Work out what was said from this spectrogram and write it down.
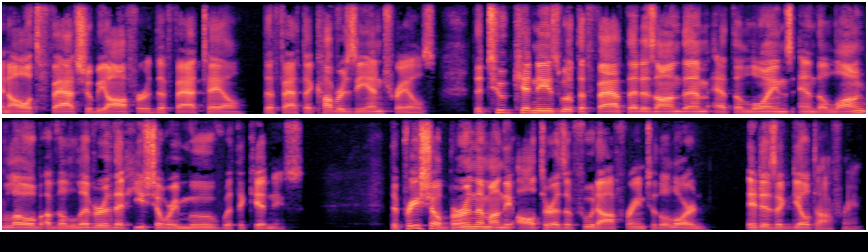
And all its fat shall be offered the fat tail, the fat that covers the entrails, the two kidneys with the fat that is on them at the loins, and the long lobe of the liver that he shall remove with the kidneys. The priest shall burn them on the altar as a food offering to the Lord. It is a guilt offering.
